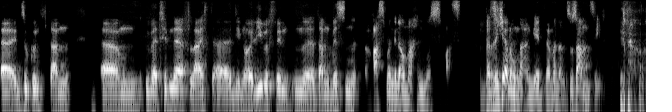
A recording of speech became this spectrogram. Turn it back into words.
äh, in Zukunft dann ähm, über Tinder vielleicht äh, die neue Liebe finden, äh, dann wissen, was man genau machen muss, was Versicherungen angeht, wenn man dann zusammenzieht. Genau.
